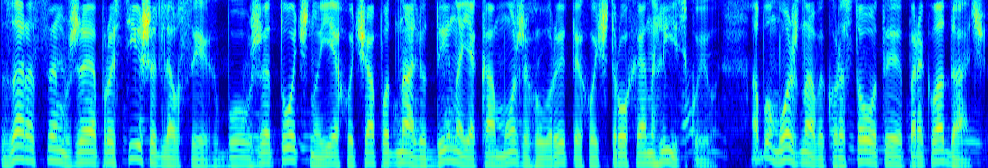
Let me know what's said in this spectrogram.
Зараз цим вже простіше для всіх, бо вже точно є хоча б одна людина, яка може говорити хоч трохи англійською, або можна використовувати перекладач.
